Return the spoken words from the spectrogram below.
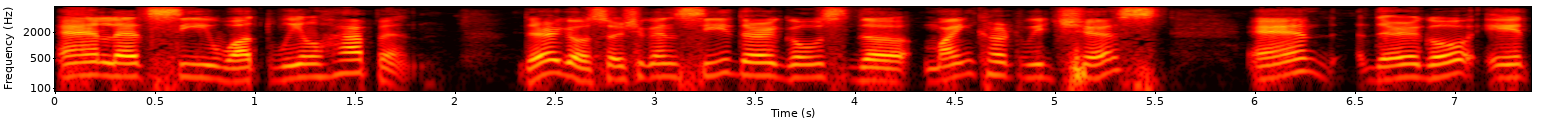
and let's see what will happen. There you go. So as you can see, there goes the minecart with chest and there you go it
